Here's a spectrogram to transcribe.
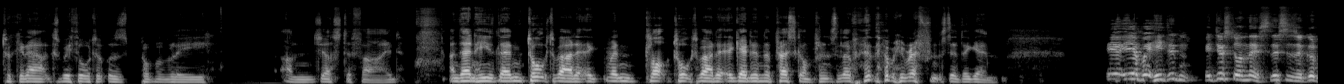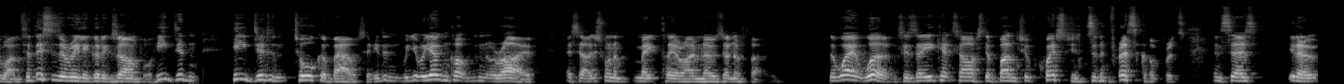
took it out because we thought it was probably unjustified. And then he then talked about it when Klopp talked about it again in the press conference, then we referenced it again. Yeah, yeah, but he didn't. Eh, just on this, this is a good one. So this is a really good example. He didn't. He didn't talk about it. He didn't. Jurgen Klopp didn't arrive and say, "I just want to make clear I'm no xenophobe." The way it works is that he gets asked a bunch of questions in a press conference and says, "You know,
